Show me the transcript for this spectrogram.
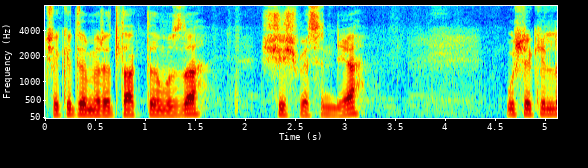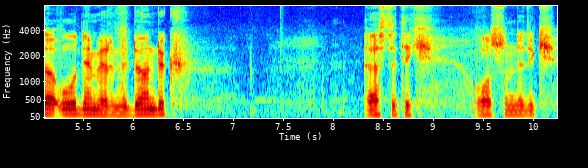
Çeki demiri taktığımızda şişmesin diye. Bu şekilde U demirini döndük. Estetik olsun dedik.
